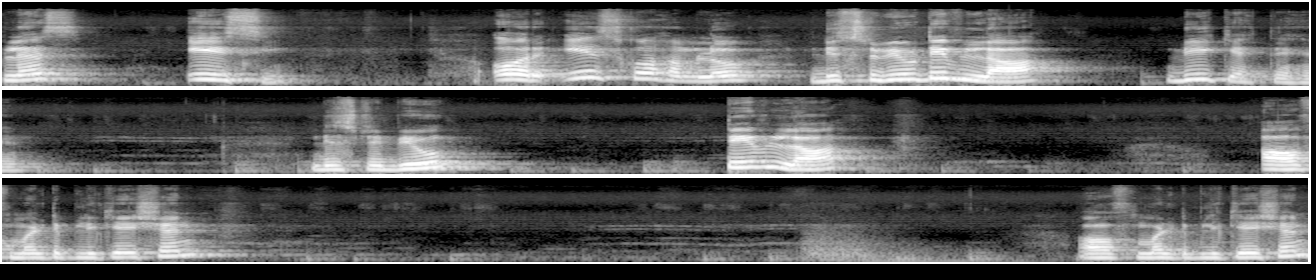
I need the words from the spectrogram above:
plus A C और इसको हम लोग डिस्ट्रीब्यूटिव लॉ भी कहते हैं। Distributive law of of of of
